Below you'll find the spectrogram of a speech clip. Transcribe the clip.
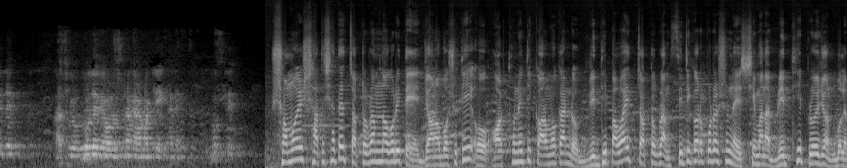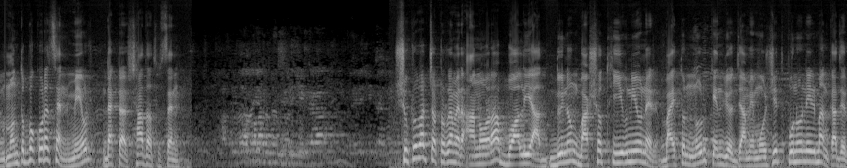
মসজিদের আজকে উদ্বোধনী অনুষ্ঠানে আমাকে এখানে উপস্থিত। সময়ের সাথে সাথে চট্টগ্রাম নগরীতে জনবসতি ও অর্থনৈতিক কর্মকাণ্ড বৃদ্ধি পাওয়ায় চট্টগ্রাম সিটি কর্পোরেশনের সীমানা বৃদ্ধি প্রয়োজন বলে মন্তব্য করেছেন মেয়র ডাক্তার সাদাত হোসেন। শুক্রবার চট্টগ্রামের আনোয়ারা, বোয়ালিয়া, দুই নং বাসত ইউনিয়নের বায়তুন নূর কেন্দ্রীয় জামে মসজিদ পুনর্নির্মাণ কাজের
